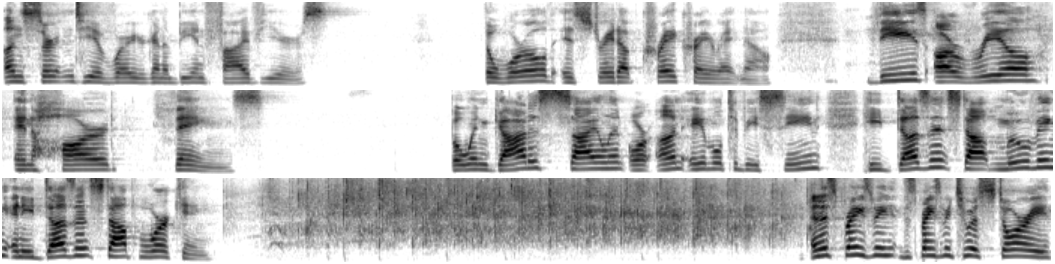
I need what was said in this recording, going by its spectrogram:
uncertainty of where you're going to be in five years. The world is straight up cray cray right now. These are real and hard things. But when God is silent or unable to be seen, he doesn't stop moving and he doesn't stop working. And this brings me, this brings me to a story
